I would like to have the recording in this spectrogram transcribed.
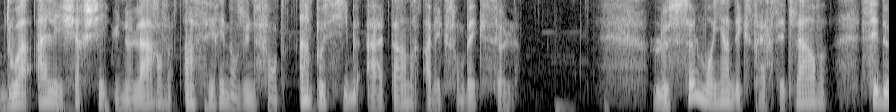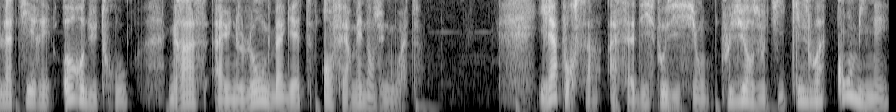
doit aller chercher une larve insérée dans une fente impossible à atteindre avec son bec seul le seul moyen d'extraire cette larve, c'est de la tirer hors du trou grâce à une longue baguette enfermée dans une boîte. Il a pour ça à sa disposition plusieurs outils qu'il doit combiner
